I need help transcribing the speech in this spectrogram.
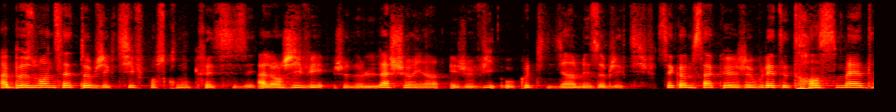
a besoin de cet objectif pour se concrétiser. Alors j'y vais, je ne lâche rien et je vis au quotidien mes objectifs. C'est comme ça que je voulais te transmettre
